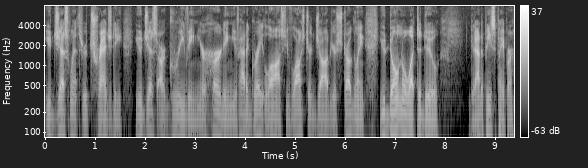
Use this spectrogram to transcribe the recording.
you just went through tragedy, you just are grieving, you're hurting, you've had a great loss, you've lost your job, you're struggling, you don't know what to do. Get out a piece of paper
